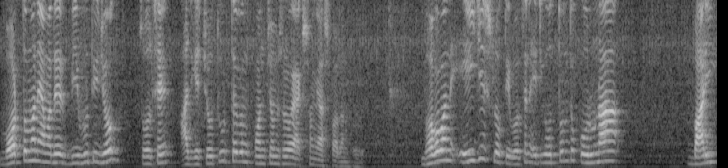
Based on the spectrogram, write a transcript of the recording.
বর্তমানে আমাদের বিভূতি যোগ চলছে আজকে চতুর্থ এবং পঞ্চম শ্লোক একসঙ্গে আস্বাদন করবে। ভগবান এই যে শ্লোকটি বলছেন, এটি অত্যন্ত করুণা বাড়ি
